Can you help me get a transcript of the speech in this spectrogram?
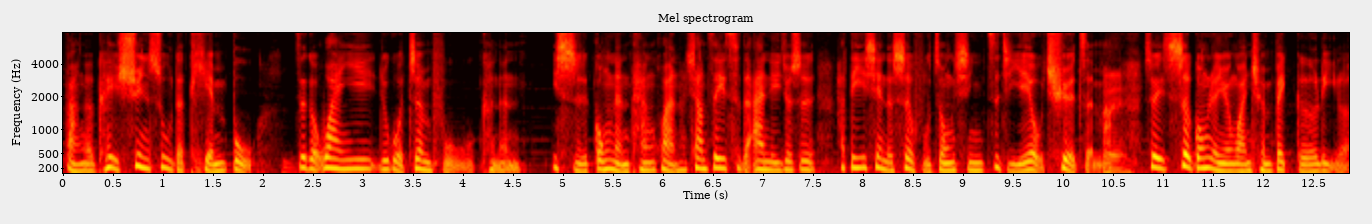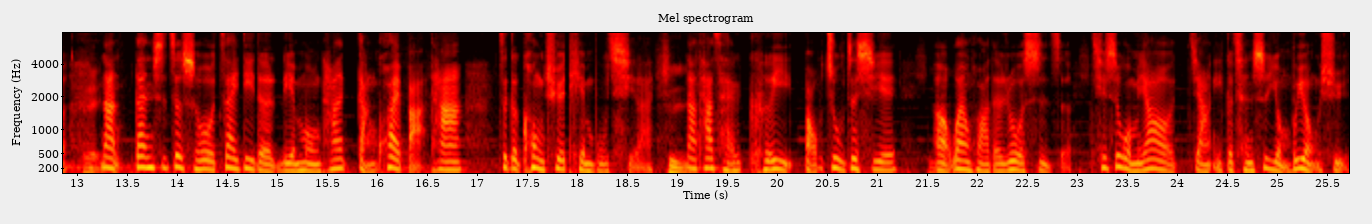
反而可以迅速的填补这个。万一如果政府可能一时功能瘫痪，像这一次的案例，就是他第一线的社服中心自己也有确诊嘛，所以社工人员完全被隔离了。那但是这时候在地的联盟，他赶快把他这个空缺填补起来，是那他才可以保住这些。呃，万华的弱势者，其实我们要讲一个城市永不永续，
